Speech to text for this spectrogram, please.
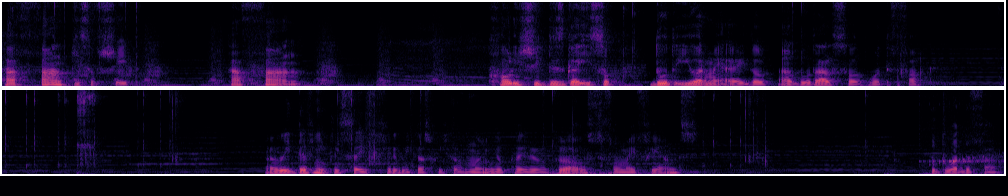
Have fun, piece of shit. Have fun. Holy shit, this guy is so... Dude, you are my idol. Uh, dude, also, what the fuck. Uh, we definitely save here because we have no new player ghosts for my friends. But what the fuck?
